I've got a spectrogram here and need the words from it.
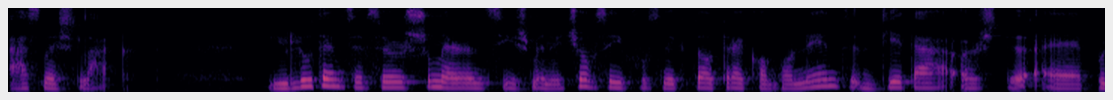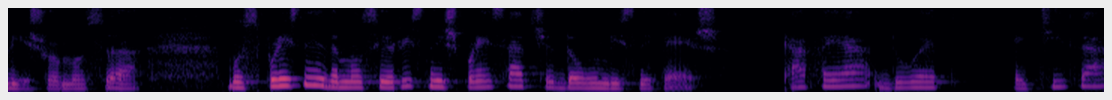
as me shllak. Ju lutem sepse është shumë e rëndësishme, në qoftë se i fusni këto tre komponentë, dieta është e prishur, mos mos prisni dhe mos i rrisni shpresat që do humbisni peshë. Kafeja duhet e gjitha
